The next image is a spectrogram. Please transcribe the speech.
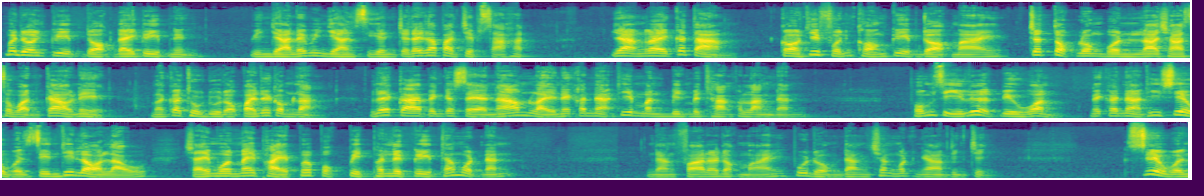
เมื่อโดนกลีบดอกใดกลีบหนึ่ง วิญญาณและวิญญาณเซียนจะได้รับบาดเจ็บสาหัส อย่างไรก็ตาม ก่อนที่ฝนของกลีบดอกไม้ จะตกลงบนราชาสวรรค์ก้าวเนตร มันก็ถูกดูดออกไปด้วยกำลัง และกลายเป็นกระแสน้ำไหลในขณะที่มันบินไปทางพลังนั้น ผมสีเลือดปิวว่อนในขณะที่เซี่ยวหวนซินที่หล่อเหลา ใช้มวลไม้ไผ่เพื่อปกปิดผนึกกลีบทั้งหมดนั้น นางฟ้าและดอกไม้ผู้โด่งดังช่างงดงามจริง ๆ เซี่ยวหวน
